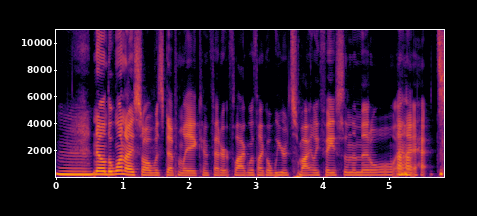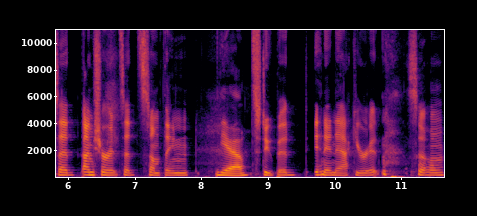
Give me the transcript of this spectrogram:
No, the one I saw was definitely a Confederate flag with like a weird smiley face in the middle, and it had said, I'm sure it said something Yeah. stupid and inaccurate. So,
